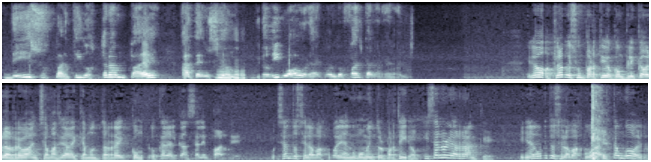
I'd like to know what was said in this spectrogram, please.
de esos partidos trampa, ¿eh? Atención, lo digo ahora, cuando falta la revancha. No, claro que es un partido complicado la revancha, más allá de que a Monterrey como local alcanza el empate. Pues Santos se la va a jugar en algún momento el partido. Quizá no le arranque, y en algún momento se la va a jugar. Está un gol,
